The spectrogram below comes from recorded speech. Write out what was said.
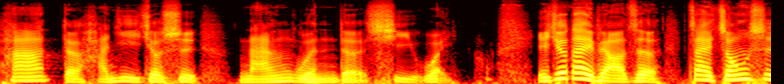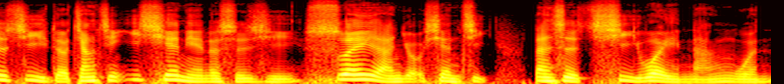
它的含义就是难闻的气味。也就代表着，在中世纪的将近一千年的时期，虽然有献祭，但是气味难闻，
